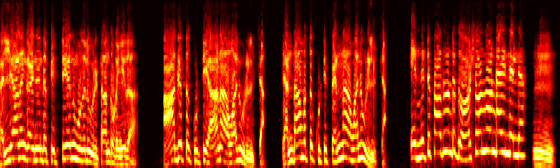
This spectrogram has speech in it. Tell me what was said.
കല്യാണം കഴിഞ്ഞതിന്റെ പിറ്റേന്ന് മുതൽ ഉരുട്ടാൻ തുടങ്ങിയതാ. ആദ്യത്തെ കുട്ടി ആണാവാൻ ഉരുളിച്ച. രണ്ടാമത്തെ കുട്ടി പെണ്ണാവാൻ ഉരുളിച്ച. എന്നിട്ടിപ്പോ അതുകൊണ്ട് ദോഷമൊന്നും ഉണ്ടായില്ലല്ലോ. ഉം.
